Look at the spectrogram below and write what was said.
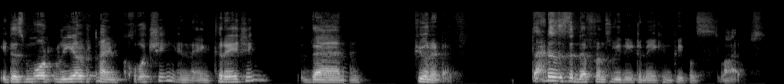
It is more real-time coaching and encouraging than punitive that is the difference we need to make in people's lives.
